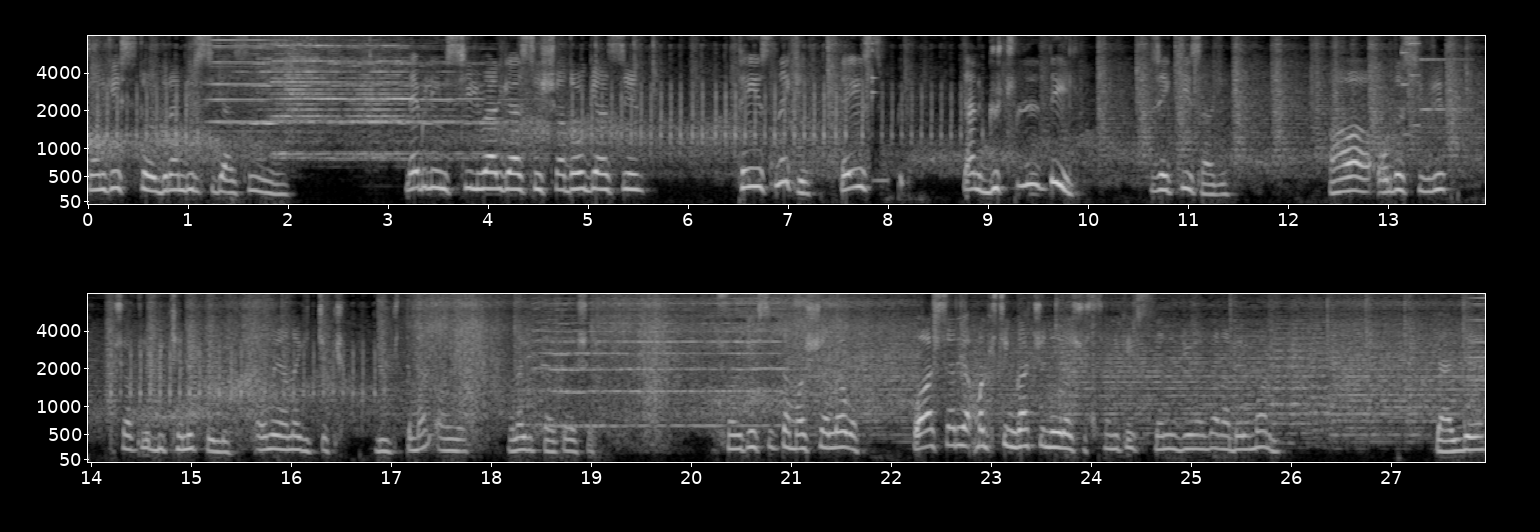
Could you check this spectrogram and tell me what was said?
Sonic X'i öldüren birisi gelsin. Ne bileyim Silver gelsin, Shadow gelsin. Tails ne ki? Tails yani güçlü değil. Zeki sadece. Aa orada sivri bıçaklı bir kemik buldu. Onun yanına gidecek. Büyük ihtimal aynen. Ona gitti arkadaşlar. Sonic de maşallah bak. O ağaçları yapmak için kaç yıl uğraşıyor. Sonic senin dünyadan haberin var mı? Geldi.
